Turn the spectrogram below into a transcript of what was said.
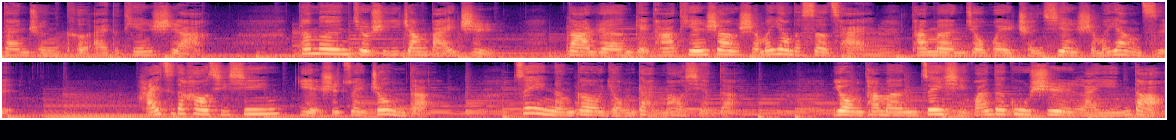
单纯可爱的天使啊！他们就是一张白纸，大人给他添上什么样的色彩，他们就会呈现什么样子。孩子的好奇心也是最重的，最能够勇敢冒险的。用他们最喜欢的故事来引导，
